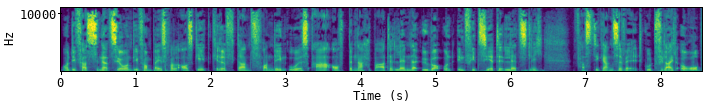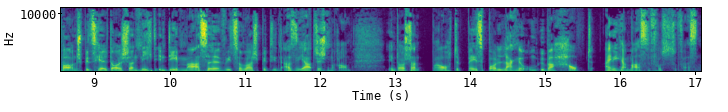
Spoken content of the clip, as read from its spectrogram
Und die Faszination, die vom Baseball ausgeht, griff dann von den USA auf benachbarte Länder über und infizierte letztlich fast die ganze Welt. Gut, vielleicht Europa und speziell Deutschland nicht in dem Maße wie zum Beispiel den asiatischen Raum. In Deutschland brauchte Baseball lange, um überhaupt einigermaßen Fuß zu fassen.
